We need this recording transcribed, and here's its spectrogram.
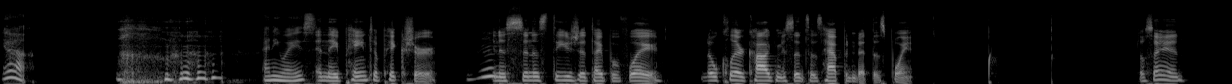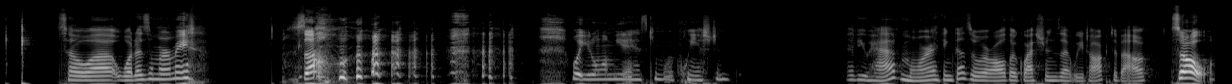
Yeah. Anyways. and they paint a picture Mhm. in a synesthesia type of way. No clear cognizance has happened at this point. Just saying. So, uh, what is a mermaid? So, what, you don't want me to ask you more questions? If you have more, I think those were all the questions that we talked about. So,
